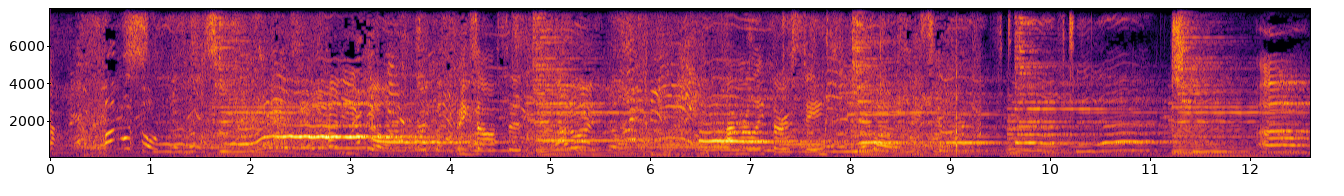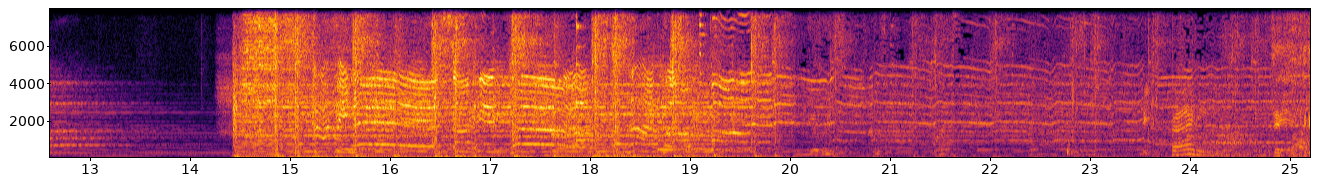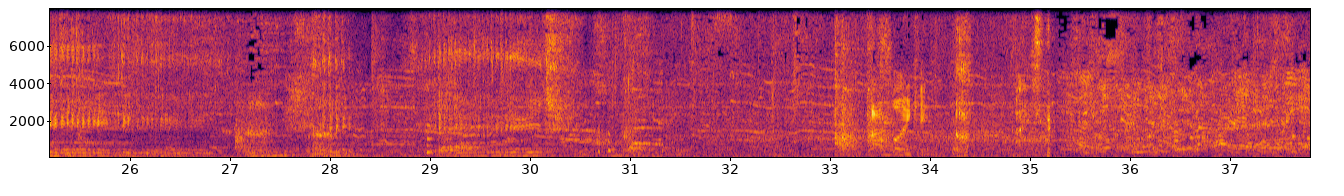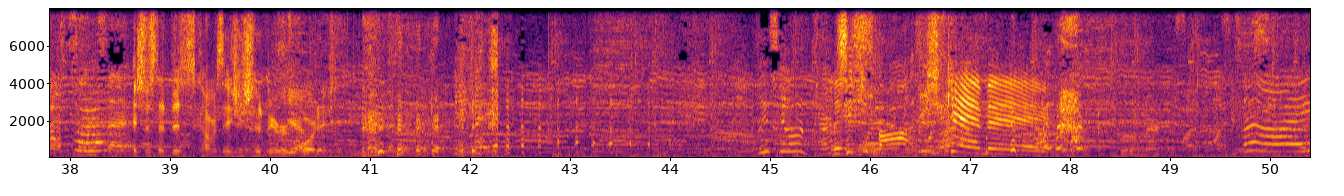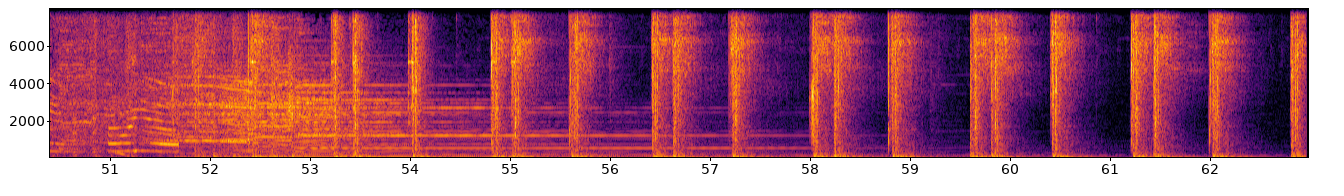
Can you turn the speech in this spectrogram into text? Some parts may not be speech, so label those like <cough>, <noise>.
How do you feel? Exhausted. How do I feel? I'm really thirsty. Ready. <laughs> It's just that this conversation should be recorded. Yeah. At least you don't drink. Boss. How are you?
